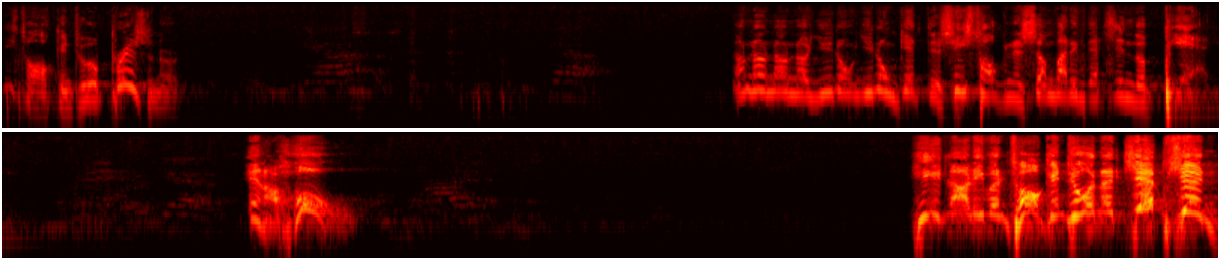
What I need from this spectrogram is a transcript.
He's talking to a prisoner. No, no, no, no. You don't, you don't get this. He's talking to somebody that's in the pit, in a hole. He's not even talking to an Egyptian.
